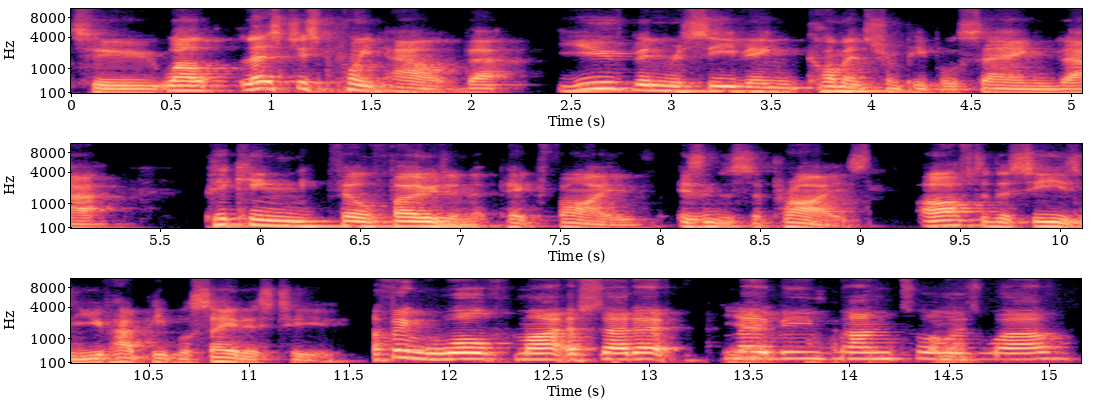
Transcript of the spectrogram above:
to. Well, let's just point out that you've been receiving comments from people saying that picking Phil Foden at pick five isn't a surprise. After the season, you've had people say this to you. I think Wolf might have said it, Yeah. maybe Mantle as well.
